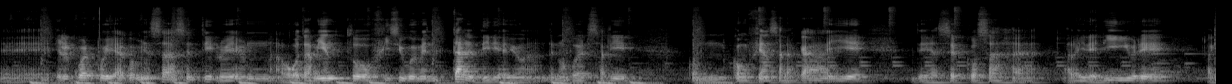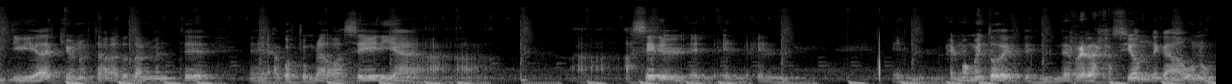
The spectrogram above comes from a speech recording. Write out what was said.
Eh, eh, el cuerpo ya comienza a sentirlo y hay un agotamiento físico y mental, diría yo, ¿eh? de no poder salir con confianza a la calle, de hacer cosas eh, al aire libre, actividades que uno estaba totalmente acostumbrado a hacer y a, hacer el, el, momento de, de relajación de cada uno,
